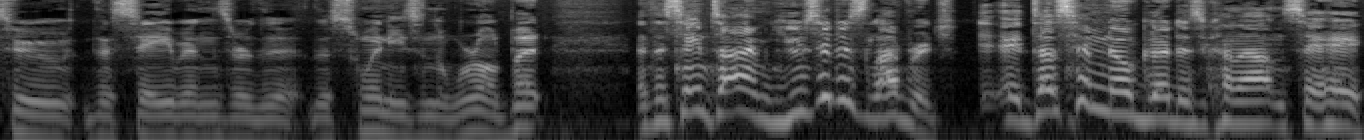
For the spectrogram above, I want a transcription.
to the Sabans or the the Swinneys in the world, but. At the same time, use it as leverage. It it does him no good to come out and say, "Hey,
